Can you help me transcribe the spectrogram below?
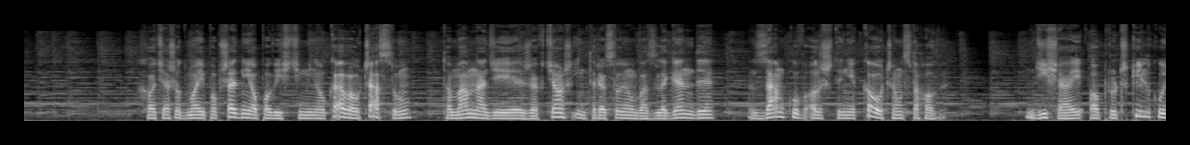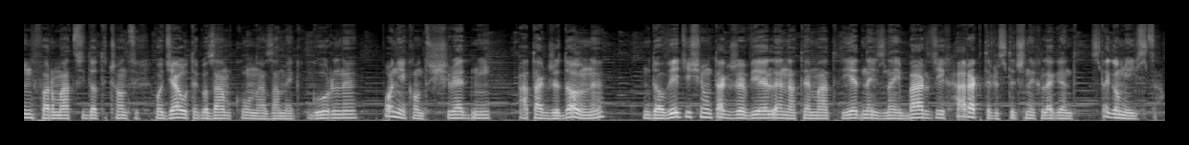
Chociaż od mojej poprzedniej opowieści minął kawał czasu, to mam nadzieję, że wciąż interesują Was legendy zamku w Olsztynie koło Częstochowy. Dzisiaj, oprócz kilku informacji dotyczących podziału tego zamku na zamek górny, poniekąd średni, a także dolny, dowiecie się także wiele na temat jednej z najbardziej charakterystycznych legend z tego miejsca.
